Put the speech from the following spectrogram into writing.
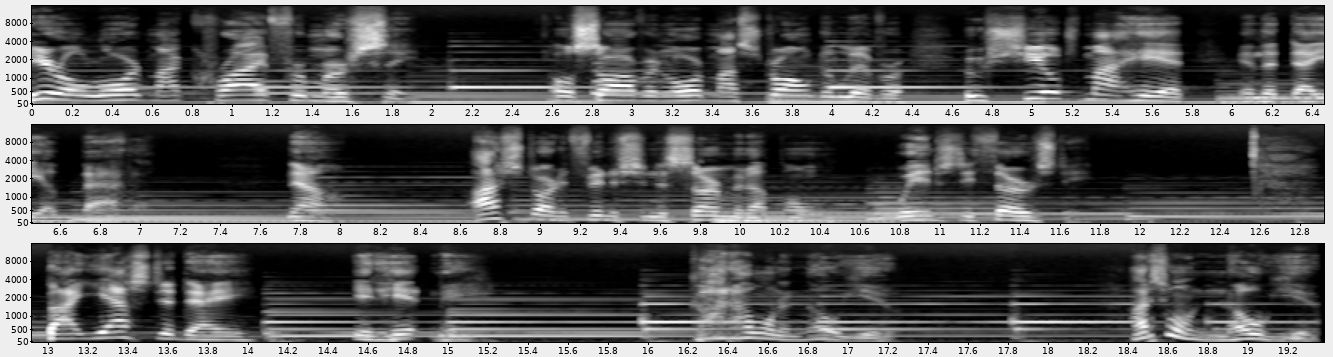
Hear, O Lord, my cry for mercy. O sovereign Lord, my strong deliverer, who shields my head in the day of battle. Now, I started finishing the sermon up on Wednesday, Thursday. By yesterday, it hit me. God, I want to know you. I just want to know you.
